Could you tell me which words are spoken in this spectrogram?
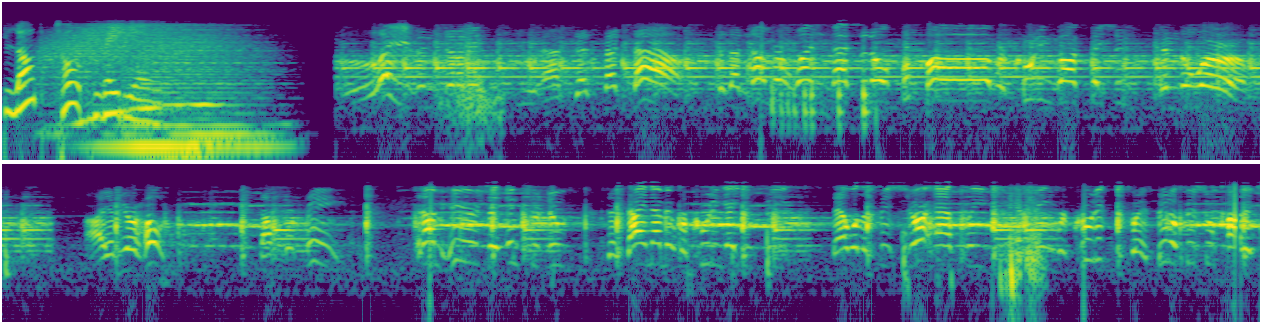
Blog Talk Radio. Ladies and gentlemen, you have just touched down to the number one national football recruiting blog station in the world. I am your host, Dr. Reed, and I'm here to introduce the dynamic recruiting agency that will assist your athlete in being recruited to a beneficial college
